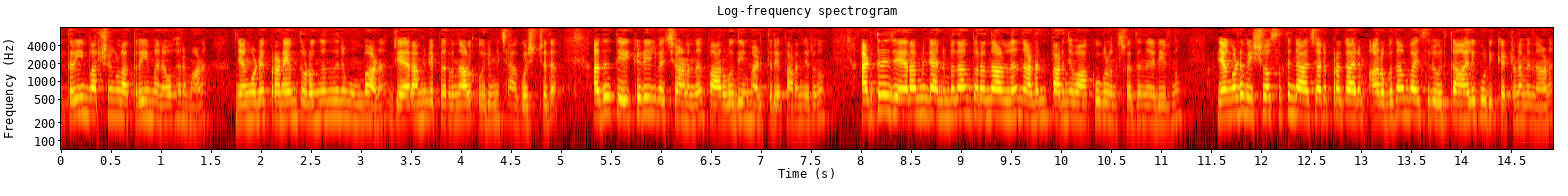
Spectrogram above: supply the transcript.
ഇത്രയും വർഷങ്ങൾ അത്രയും മനോഹരമാണ്. ഞങ്ങളുടെ പ്രണയം തുടങ്ങുന്നതിന് മുമ്പാണ് ജയറാമിന്റെ പിറന്നാൾ ഒരുമിച്ച് ആഘോഷിച്ചത്. അത് തേക്കടിയിൽ വെച്ചാണെന്ന് പാർവതിയും അടുത്തിടെ പറഞ്ഞിരുന്നു. അടുത്തിടെ ജയറാമിന്റെ അൻപതാം പിറന്നാളിന് നടൻ പറഞ്ഞ വാക്കുകളും ശ്രദ്ധ നേടിയിരുന്നു. ഞങ്ങളുടെ വിശ്വാസത്തിന്റെ ആചാരപ്രകാരം അറുപതാം വയസ്സിൽ ഒരു താലി കൂടി കെട്ടണമെന്നാണ്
